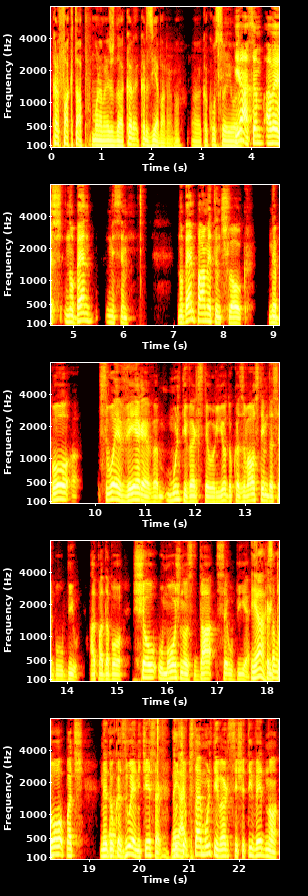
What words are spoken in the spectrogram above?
kar fucked up, moram reči, da kar, kar zjebana. No? Uh, kako so jo. Ja, sem, a veš, noben, mislim, noben pameten človek ne bo svoje vere v multivers teorijo dokazoval s tem, da se bo ubil ali pa da bo šel v možnost, da se ubije. Ja, Ker samo- to pač ne dokazuje ničesar. Ne, Tudi, ja. če obstaja multivers, si še ti vedno.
